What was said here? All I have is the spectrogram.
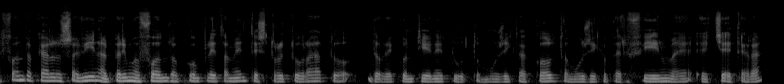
il fondo Carlo Savina è il primo fondo completamente strutturato dove contiene tutto, musica colta, musica per film, eccetera.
